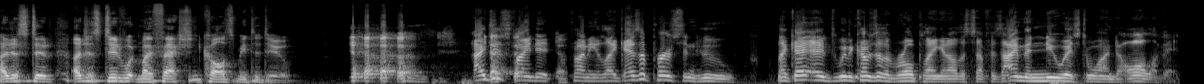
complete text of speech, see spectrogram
I just did. I just did what my faction calls me to do. I just the- find it yeah. funny. Like as a person who, like, I, I- when it comes to the role playing and all this stuff, is I'm the newest one to all of it.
